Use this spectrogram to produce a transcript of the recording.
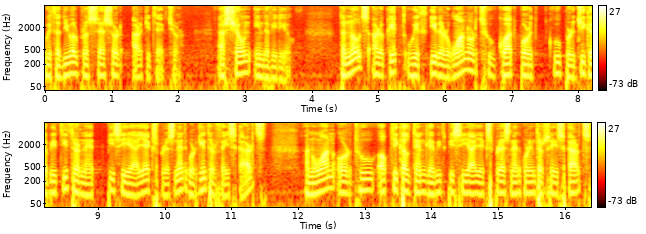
with a dual-processor architecture, as shown in the video. The nodes are equipped with either one or two quad-port copper gigabit Ethernet PCI Express network interface cards and one or two optical 10 gigabit PCI Express network interface cards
